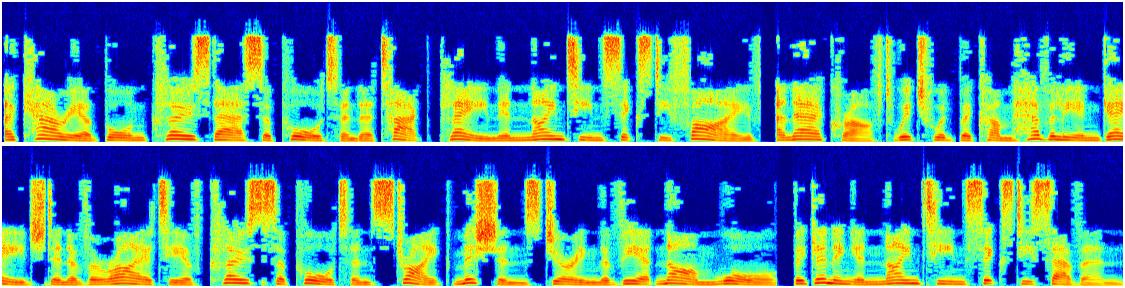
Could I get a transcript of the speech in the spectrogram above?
a carrier-borne close air support and attack plane in 1965, an aircraft which would become heavily engaged in a variety of close support and strike missions during the Vietnam War, beginning in 1967.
